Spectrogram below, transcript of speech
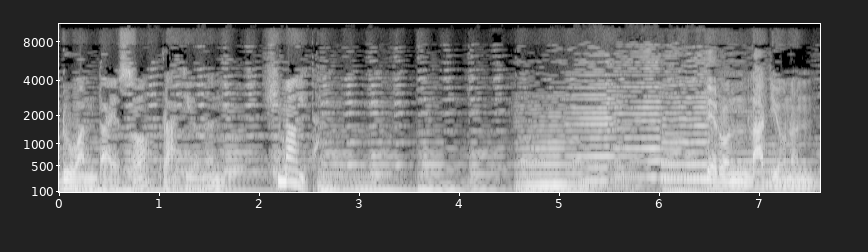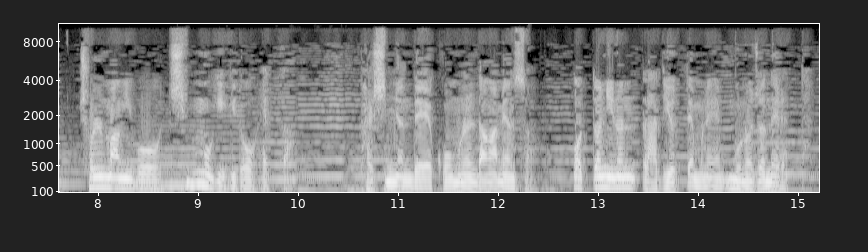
루완다에서 라디오는 희망이다. 때론 라디오는 절망이고 침묵이기도 했다. 80년대에 고문을 당하면서 어떤 이는 라디오 때문에 무너져 내렸다.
